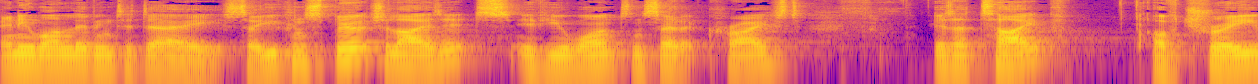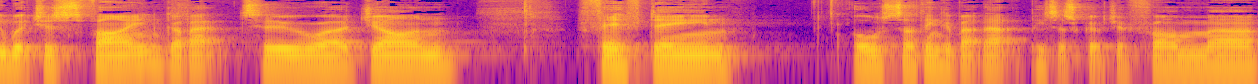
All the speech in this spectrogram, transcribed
anyone living today. So you can spiritualize it if you want and say that Christ is a type of tree, which is fine. Go back to uh, John 15. Also, think about that piece of scripture from uh,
